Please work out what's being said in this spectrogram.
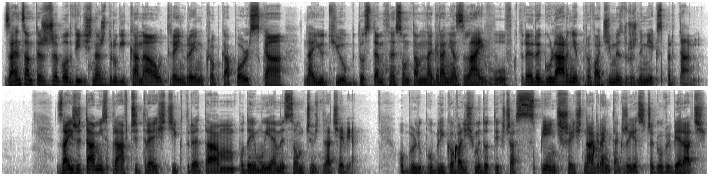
Zachęcam też, żeby odwiedzić nasz drugi kanał trainbrain.polska na YouTube. Dostępne są tam nagrania z live'ów, które regularnie prowadzimy z różnymi ekspertami. Zajrzyj tam i sprawdź, czy treści, które tam podejmujemy, są czymś dla Ciebie. Opublikowaliśmy dotychczas 5-6 nagrań, także jest z czego wybierać.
